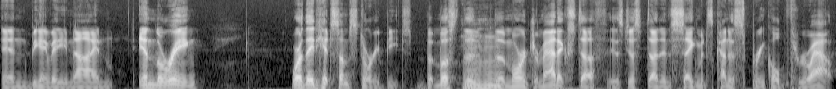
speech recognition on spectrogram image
and beginning of '89 in the ring where they'd hit some story beats, but most of the, Mm-hmm. the more dramatic stuff is just done in segments, kind of sprinkled throughout.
